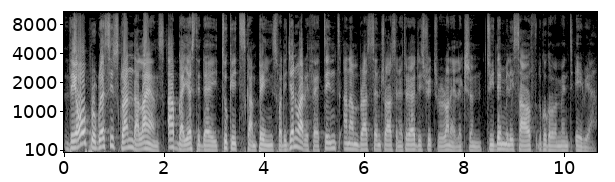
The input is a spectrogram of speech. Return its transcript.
The All Progressives Grand Alliance, APGA, yesterday took its campaigns for the January 13th Anambra Central Senatorial District rerun election to Idemili South local government area.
